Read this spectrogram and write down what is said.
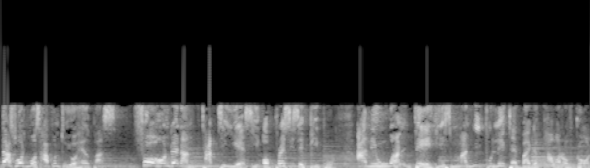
That's what must happen to your helpers. 430 years he oppresses a people and in one day he is manipulated by the power of God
